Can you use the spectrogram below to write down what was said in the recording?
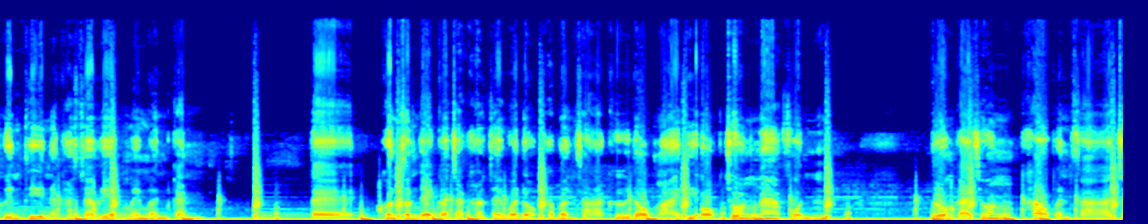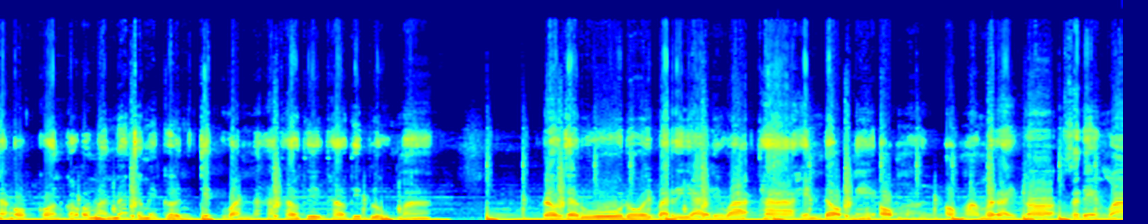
พื้นที่นะคะจะเรียกไม่เหมือนกัน คนส่วนใหญ่ก็จะเข้าใจว่าดอกข้าวพรรษาคือดอกไม้ที่ออกช่วงหน้าฝน ตรงกับช่วงเข้าพรรษาจะออกก่อนก็ประมาณน่าจะไม่เกิน 7 วันนะคะ เท่าที่เท่าที่ปลูกมา เราจะรู้โดยปริยายเลยว่า ถ้าเห็นดอกนี้ออกมาออกมาเมื่อไหร่ก็แสดงว่า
